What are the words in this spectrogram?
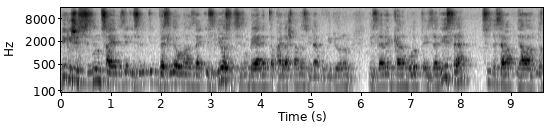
Bir kişi sizin sayenizde vesile olmanızda izliyorsa, sizin beğenip de paylaşmanız ile bu videonun izleme imkanı bulup da izlediyse siz de sevap, yararlık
